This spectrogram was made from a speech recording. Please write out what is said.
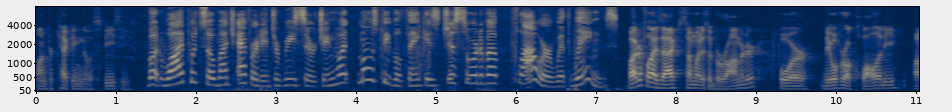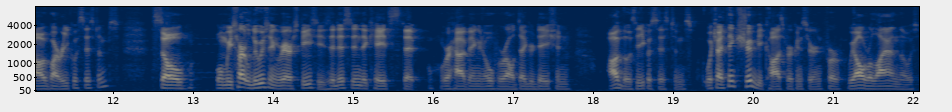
on protecting those species. But why put so much effort into researching what most people think is just sort of a flower with wings? Butterflies act somewhat as a barometer for the overall quality of our ecosystems. So when we start losing rare species, it just indicates that we're having an overall degradation of those ecosystems, which I think should be cause for concern for we all rely on those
